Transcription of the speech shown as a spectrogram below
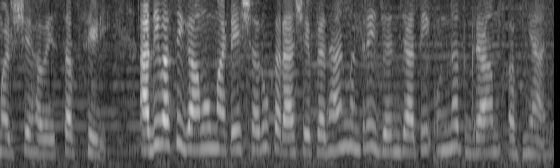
મળશે હવે સબસિડી. આદિવાસી ગામો માટે શરૂ કરાશે પ્રધાનમંત્રી જનજાતિ ઉન્નત ગ્રામ અભિયાન.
